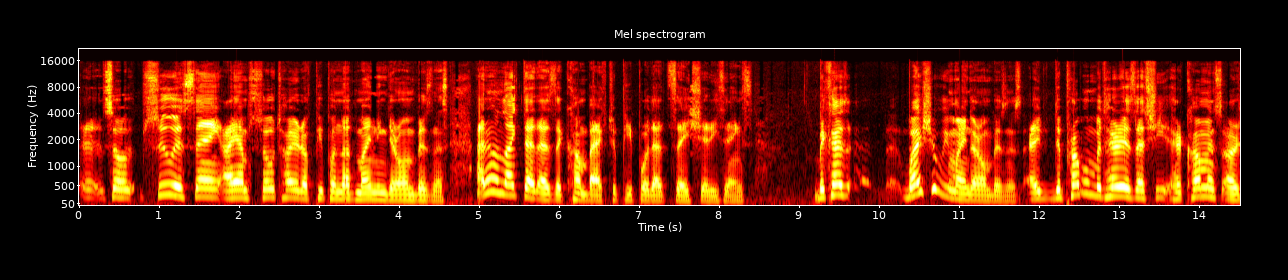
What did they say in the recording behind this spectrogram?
Uh, so Sue is saying, "I am so tired of people not minding their own business." I don't like that as a comeback to people that say shitty things, because uh, why should we mind our own business? I, the problem with her is that she her comments are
